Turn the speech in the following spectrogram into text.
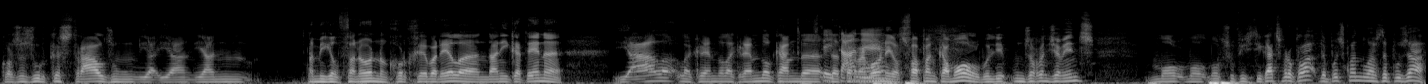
coses orquestrals, un, hi, ha, hi, ha, hi ha en, Miguel Zanón, en Jorge Varela, en Dani Catena, hi ha la, la crem de la crem del camp de, Hosti, i de tant, Tarragona eh? i els fa pencar molt, vull dir, uns arranjaments molt, molt, molt sofisticats, però clar, després quan ho has de posar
